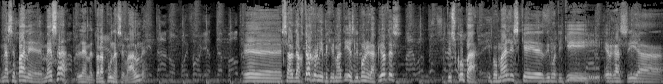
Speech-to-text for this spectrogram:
να σε πάνε μέσα λέμε τώρα που να σε βάλουνε ε, 48χρονοι επιχειρηματίες λοιπόν Ηρακλειώτες τη σκούπα υπομάλης και δημοτική εργασία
